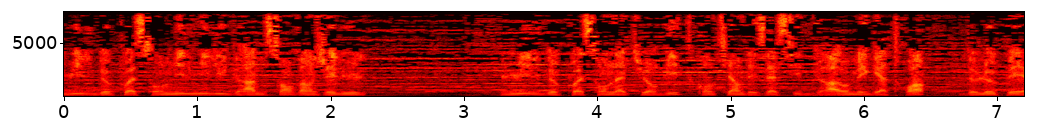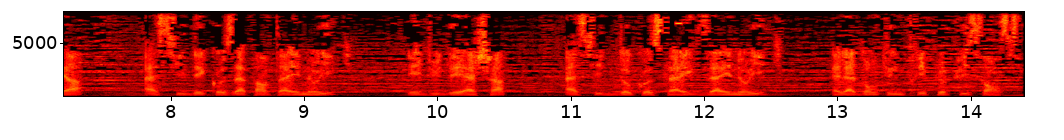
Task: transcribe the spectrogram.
Huile de poisson 1000 mg 120 gélules. L'huile de poisson Nature Bit contient des acides gras oméga 3, de l'EPA, acide écosapentaénoïque, et du DHA, acide docosahexaénoïque, elle a donc une triple puissance.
